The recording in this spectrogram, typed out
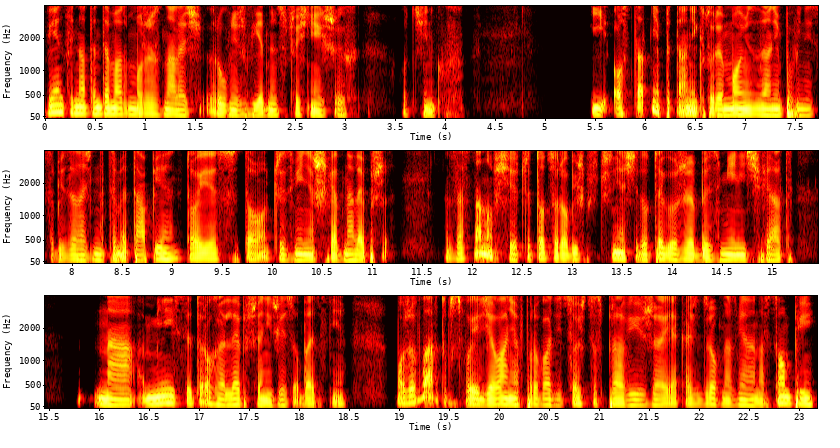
Więcej na ten temat możesz znaleźć również w jednym z wcześniejszych odcinków. I ostatnie pytanie, które moim zdaniem powinieneś sobie zadać na tym etapie, to jest to, czy zmieniasz świat na lepszy. Zastanów się, czy to, co robisz, przyczynia się do tego, żeby zmienić świat na miejsce trochę lepsze niż jest obecnie. Może warto w swoje działania wprowadzić coś, co sprawi, że jakaś drobna zmiana nastąpi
